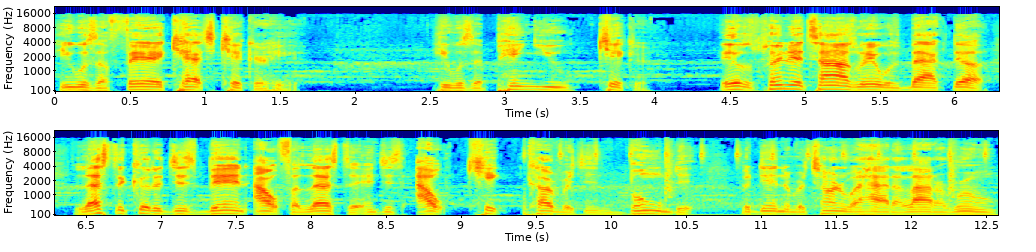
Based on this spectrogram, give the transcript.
He was a fair catch kicker here. He was a pin you kicker. It was plenty of times where it was backed up. Lester could have just been out for Lester and just out kicked coverage and boomed it. But then the returner had a lot of room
